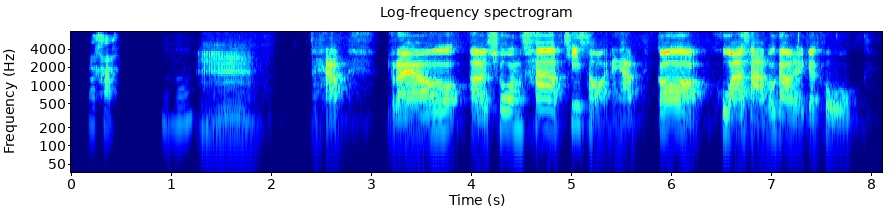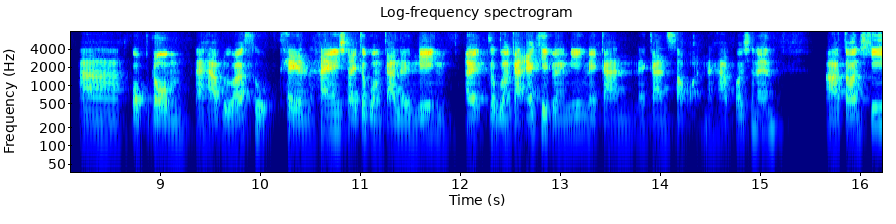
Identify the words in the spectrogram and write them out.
ๆ นะคะ อือฮึอืมนะครับ แล้วช่วงคาบที่สอนนะครับ ก็ครูอาสาพวกเราเลยจะถูกออบรมนะครับ หรือว่าถูกเทรนให้ใช้กระบวนการ learning กระบวนการ active learning ในการในการสอนนะครับ เพราะฉะนั้นอตอนที่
